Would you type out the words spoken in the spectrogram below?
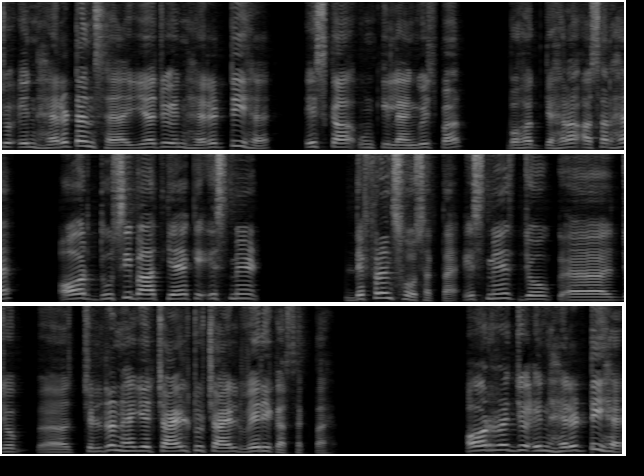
जो इनहेरिटेंस है या जो इनहेरिटी है, इसका उनकी लैंग्वेज पर बहुत गहरा असर है। और दूसरी बात यह है कि इसमें डिफरेंस हो सकता है। इसमें जो जो चिल्ड्रन है, ये चाइल्ड टू चाइल्ड वेरी कर सकता है। और जो इनहेरिटी है,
